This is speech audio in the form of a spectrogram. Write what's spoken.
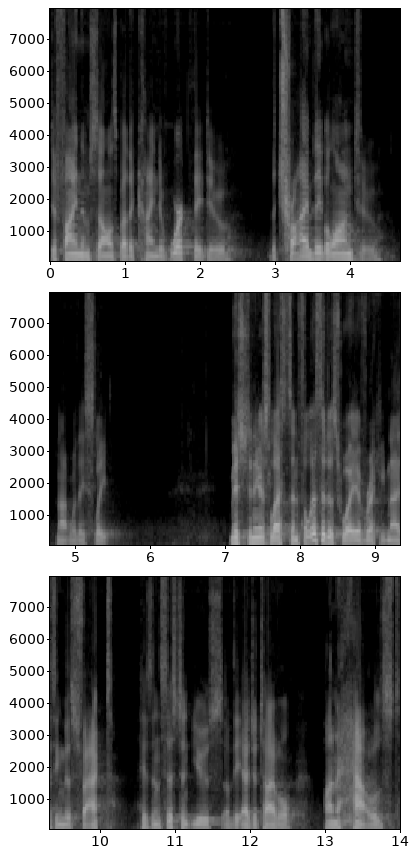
define themselves by the kind of work they do, the tribe they belong to, not where they sleep. Mitch Duneier's less than felicitous way of recognizing this fact, his insistent use of the adjectival unhoused,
